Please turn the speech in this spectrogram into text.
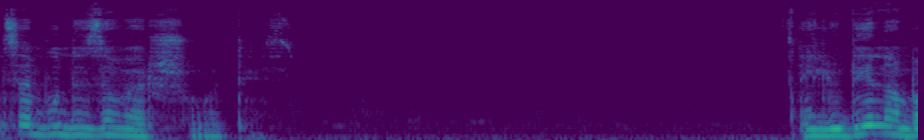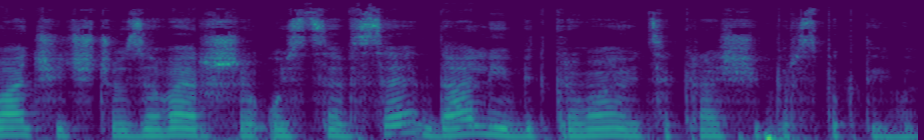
це буде завершуватись. І людина бачить, що завершив ось це все, далі відкриваються кращі перспективи.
